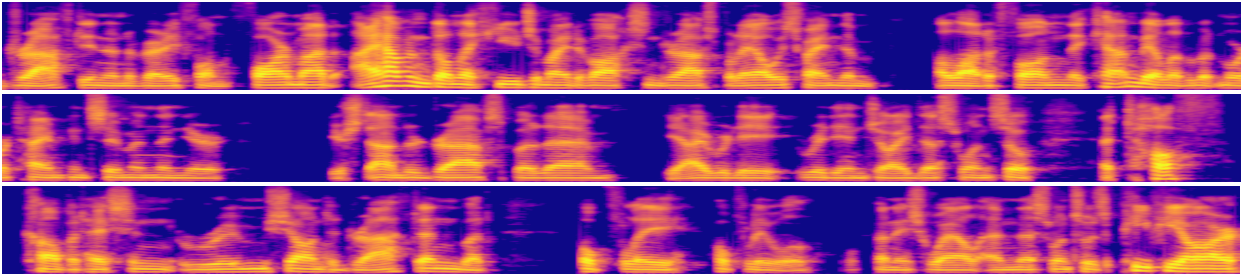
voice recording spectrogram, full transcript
drafting in a very fun format. I haven't done a huge amount of auction drafts, but I always find them a lot of fun. They can be a little bit more time consuming than your your standard drafts, but um, yeah, I really really enjoyed this one. So a tough competition room, Shawn, to draft in, but hopefully hopefully we'll we'll finish well in this one. So it's PPR.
